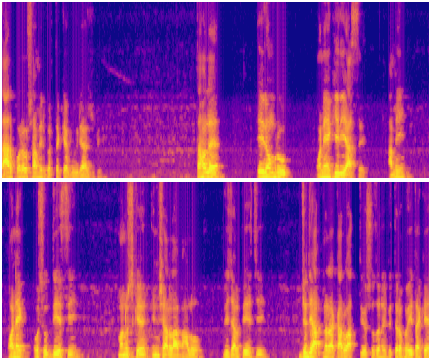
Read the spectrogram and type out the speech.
তারপরেও স্বামীর ঘর থেকে ঘুরে আসবে। তাহলে এইরকম রূপ অনেকেরই আছে। আমি অনেক ওষুধ দিয়েছি, মানুষকে ইনশাল্লাহ ভালো রেজাল্ট পেয়েছি। যদি আপনারা কারও আত্মীয় স্বজনের ভিতরে হয়ে থাকে,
